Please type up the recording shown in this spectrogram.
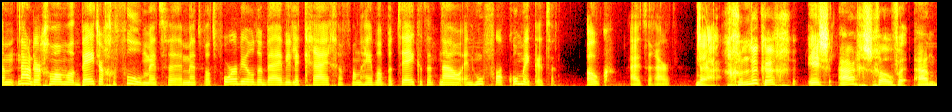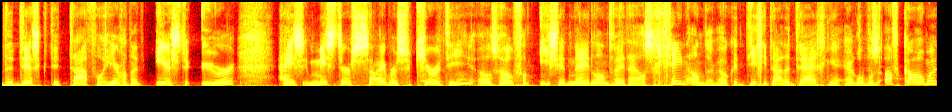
nou, er gewoon wat beter gevoel met, uh, met wat voorbeelden bij willen krijgen. Van hey, wat betekent het nou en hoe voorkom ik het ook, uiteraard. Nou ja, gelukkig is aangeschoven aan de desk de tafelheer van het eerste uur. Hij is Mr. Cybersecurity. Als hoofd van IZ Nederland weet hij als geen ander welke digitale dreigingen er op ons afkomen.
